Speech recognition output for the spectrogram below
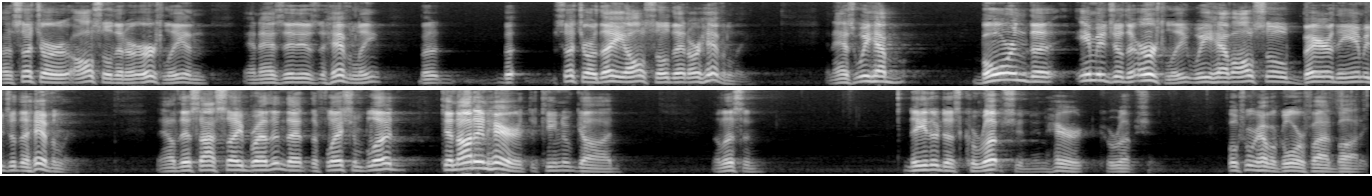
uh, such are also that are earthly, and, and as it is heavenly, but, but such are they also that are heavenly. And as we have borne the image of the earthly, we have also bear the image of the heavenly. Now, this I say, brethren, that the flesh and blood cannot inherit the kingdom of God. Now, listen, neither does corruption inherit corruption. Folks, we're going to have a glorified body.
